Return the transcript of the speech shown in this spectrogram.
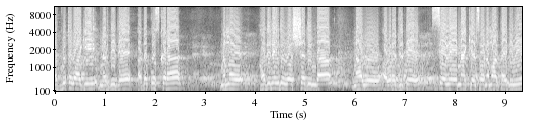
ಅದ್ಭುತವಾಗಿ ನಡೆದಿದೆ. ಅದಕ್ಕೋಸ್ಕರ ನಮ್ಮ ಹದಿನೈದು ವರ್ಷದಿಂದ ನಾವು ಅವರ ಜೊತೆ ಸೇವೆಯನ್ನು, ಕೆಲಸವನ್ನು ಮಾಡ್ತಾ ಇದ್ದೀವಿ.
